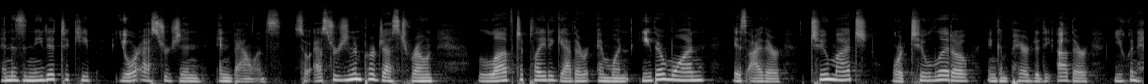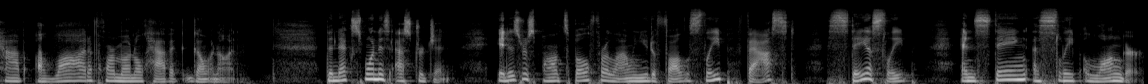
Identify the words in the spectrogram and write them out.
and is needed to keep your estrogen in balance. So, estrogen and progesterone love to play together, and when either one is either too much or too little and compared to the other, you can have a lot of hormonal havoc going on. The next one is estrogen. It is responsible for allowing you to fall asleep fast, stay asleep, and staying asleep longer.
